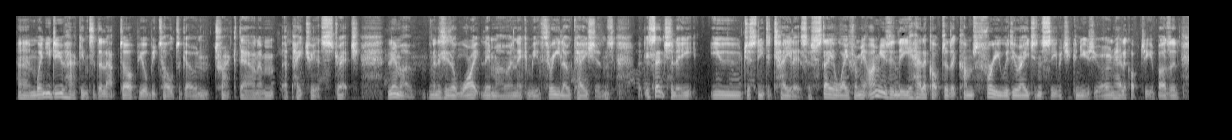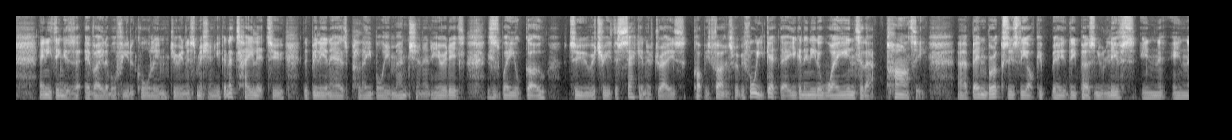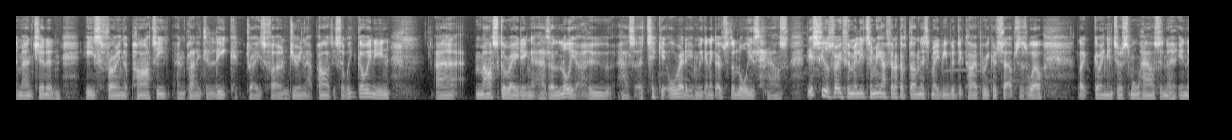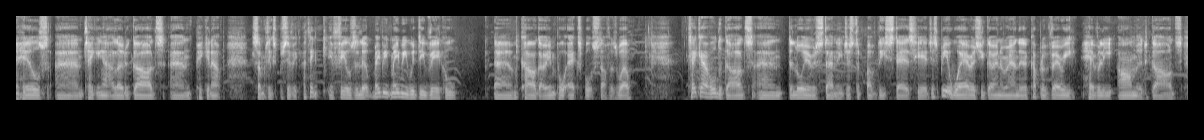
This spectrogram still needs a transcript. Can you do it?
Um, when you do hack into the laptop, you'll be told to go and track down a, a Patriot Stretch limo. And this is a white limo, and there can be in three locations. But essentially, you just need to tail it. So stay away from it. I'm using the helicopter that comes free with your agency, but you can use your own helicopter, your buzzard. Anything is available for you to call in during this mission. You're going to tail it to the billionaire's Playboy mansion, and here it is. This is where you'll go to retrieve the second of Dre's copied phones. But before you get there, you're going to need a way into that party. Uh, ben Brooks is the occup- uh, the person who lives in in the mansion, and he's throwing a party and planning to leak Dre's phone during that party. So we're going in uh, masquerading as a lawyer who has a ticket already, and we're going to go to the lawyer's house. This feels very familiar to me. I feel like I've done this maybe with the Perico setups as well, like going into a small house in the in the hills and taking out a load of guards and picking up something specific. I think it feels a little maybe maybe with the vehicle um, cargo import export stuff as well. Take out all the guards, and the lawyer is standing just above these stairs here. Just be aware as you're going around. There are a couple of very heavily armored guards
